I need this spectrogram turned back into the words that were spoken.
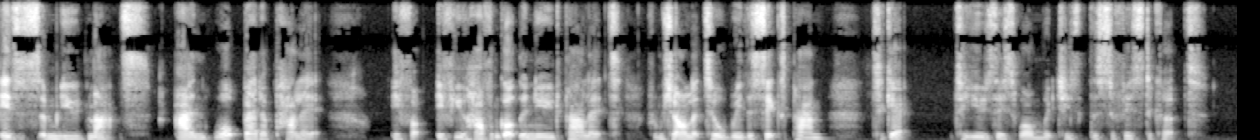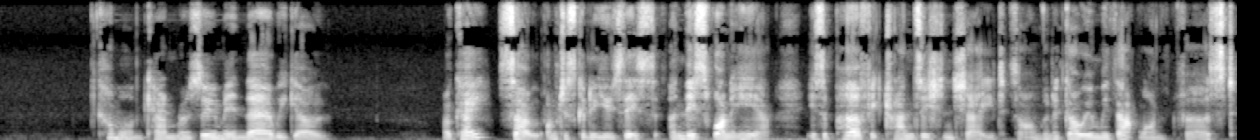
is some nude mattes. And what better palette if if you haven't got the nude palette from Charlotte Tilbury, the six pan, to get to use this one, which is the Sophisticate. Come on, camera, zoom in. There we go. Okay, so I'm just going to use this. And this one here is a perfect transition shade. So I'm going to go in with that one first.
